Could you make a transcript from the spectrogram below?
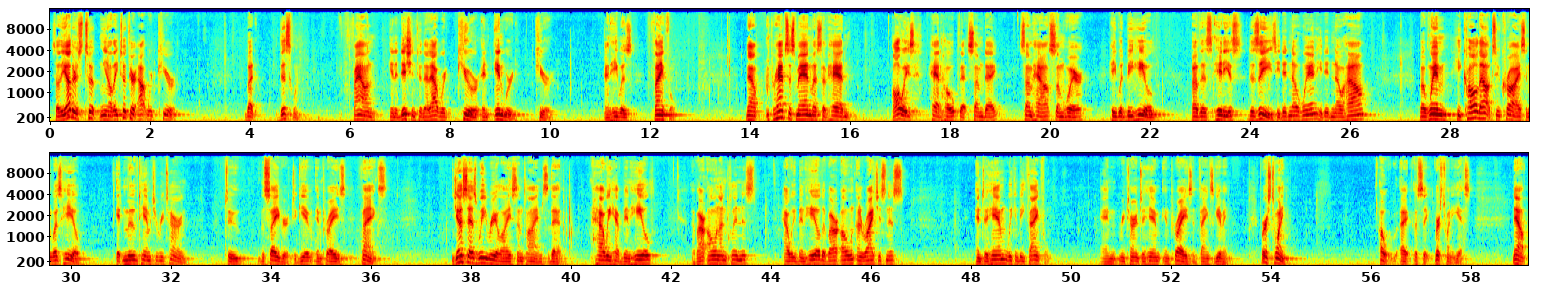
So the others took, you know, they took their outward cure. But this one found, in addition to that outward cure, an inward cure. And he was thankful. Now, perhaps this man must have had always had hope that someday, somehow, somewhere, he would be healed of this hideous disease. He didn't know when, he didn't know how, but when he called out to Christ and was healed, it moved him to return to the Savior to give and praise thanks. Just as we realize sometimes that how we have been healed of our own uncleanness, how we've been healed of our own unrighteousness, and to Him we can be thankful and return to Him in praise and thanksgiving. Verse 20 Oh, uh, let's see, verse 20, yes. Now,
